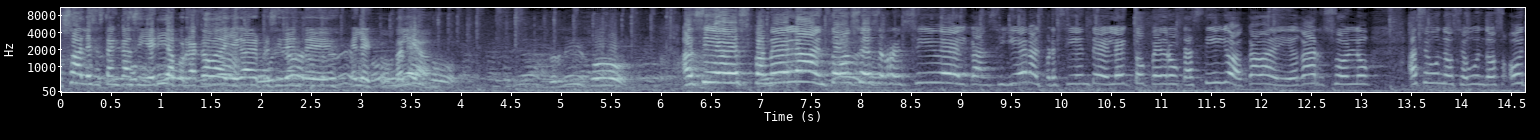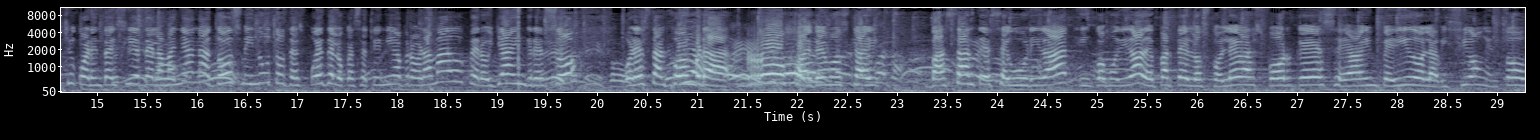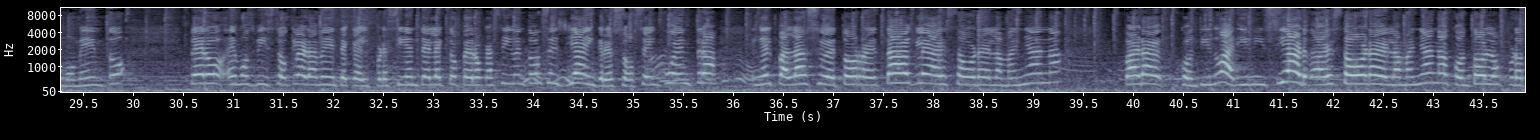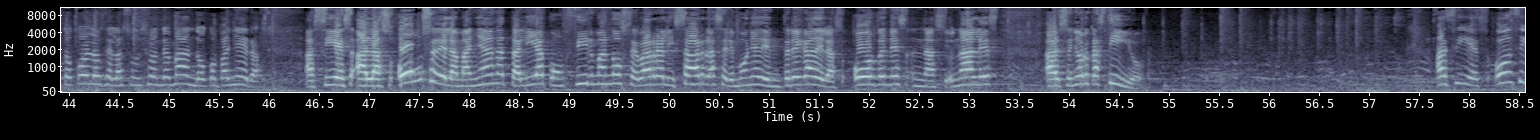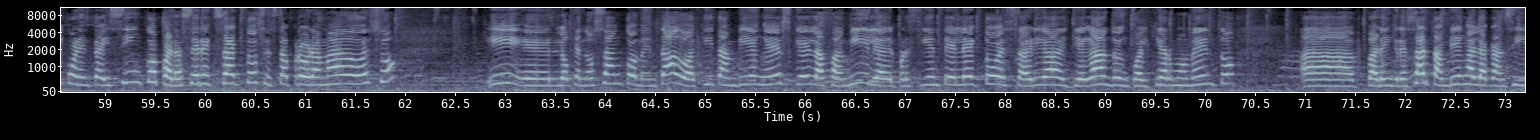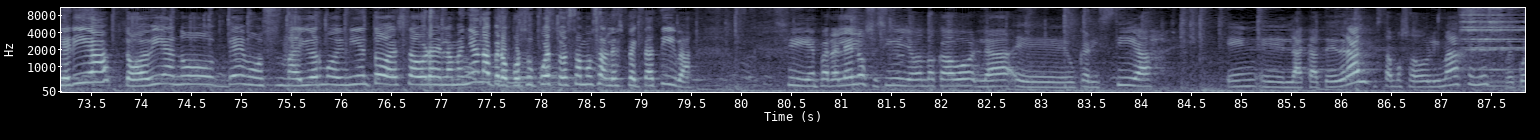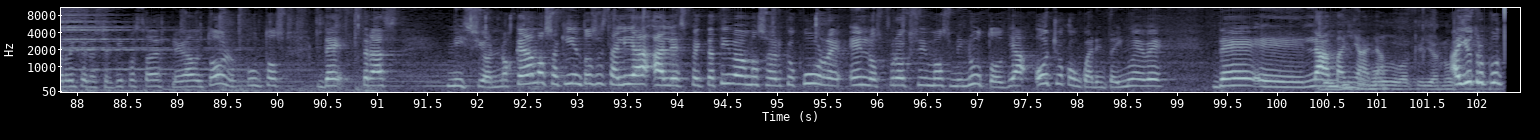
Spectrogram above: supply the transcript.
Rosales está en Cancillería porque acaba de llegar el presidente electo. Talía. Permiso. Así es, Pamela. Entonces recibe el canciller al presidente electo Pedro Castillo. Acaba de llegar solo hace unos segundos, 8 y 47 de la mañana, dos minutos después de lo que se tenía programado, pero ya ingresó por esta alfombra roja. Vemos que hay bastante seguridad, incomodidad de parte de los colegas porque se ha impedido la visión en todo momento. Pero hemos visto claramente que el presidente electo Pedro Castillo entonces ya ingresó, se encuentra en el Palacio de Torre Tagle a esta hora de la mañana para continuar, iniciar a esta hora de la mañana con todos los protocolos de la asunción de mando, compañeras. Así es, a las 11 de la mañana, Talía, confirma, se va a realizar la ceremonia de entrega de las órdenes nacionales al señor Castillo. Así es, 11 y 45 para ser exactos, está programado eso. Y eh, lo que nos han comentado aquí también es que la familia del presidente electo estaría llegando en cualquier momento ah, para ingresar también a la Cancillería. Todavía no vemos mayor movimiento a esta hora de la mañana, pero por supuesto estamos a la expectativa. Sí, en paralelo se sigue llevando a cabo la eh, Eucaristía en eh, la catedral. Estamos a doble imágenes. Recuerden que nuestro equipo está desplegado en todos los puntos de transmisión. Nos quedamos aquí entonces, Talía, a la expectativa. Vamos a ver qué ocurre en los próximos minutos, ya 8 con 49 de eh, la mañana. Hay otro punto.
